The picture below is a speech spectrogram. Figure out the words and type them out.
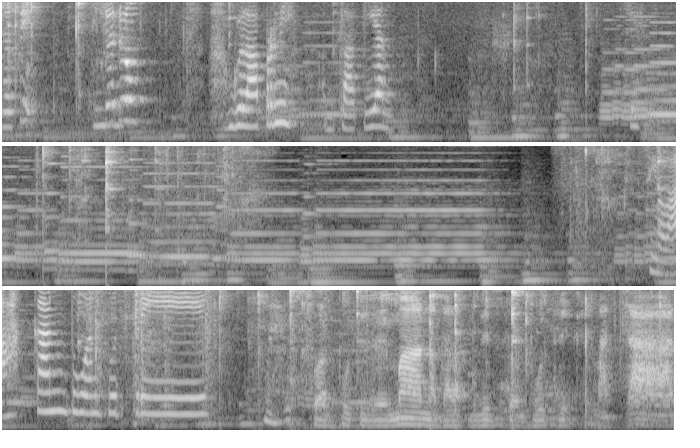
Chelsea, pindah dong. Gue lapar nih, habis latihan. Sih. Silahkan Tuan Putri. Tuan Putri dari mana galak begitu Tuan Putri? Kayak macan.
